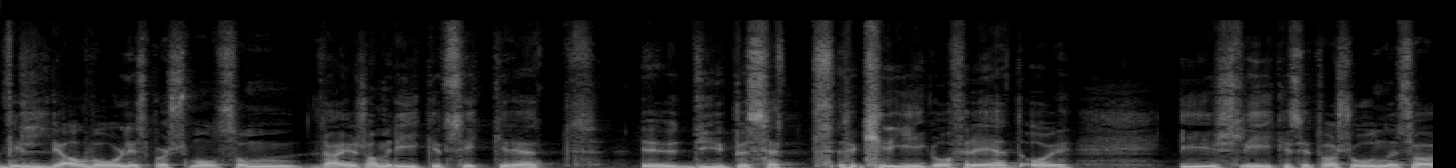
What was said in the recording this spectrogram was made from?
veldig alvorlige spørsmål som dreier seg om rikets sikkerhet, eh, dypest sett krig og fred. Og i slike situasjoner så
